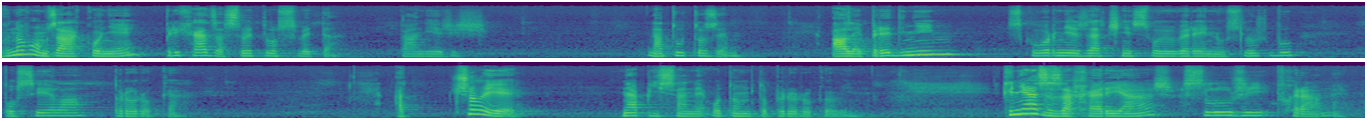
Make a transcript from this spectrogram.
V Novom zákone prichádza svetlo sveta, Pán Ježiš, na túto zem. Ale pred ním skôr než začne svoju verejnú službu, posiela proroka. A čo je napísané o tomto prorokovi? Kňaz Zachariáš slúži v chráme.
